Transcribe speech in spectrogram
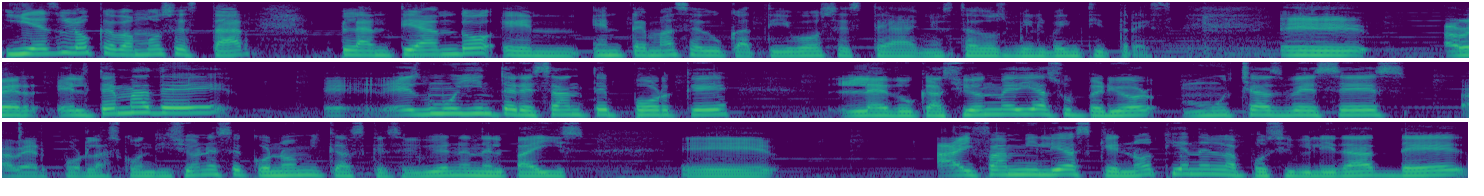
Y es lo que vamos a estar planteando en, en temas educativos este año, este 2023. Eh, a ver, el tema de... Eh, es muy interesante porque la educación media superior muchas veces, a ver, por las condiciones económicas que se viven en el país, eh, hay familias que no tienen la posibilidad de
